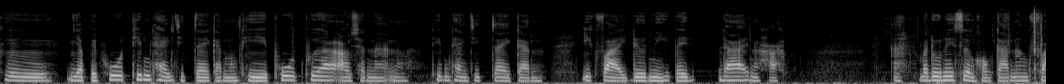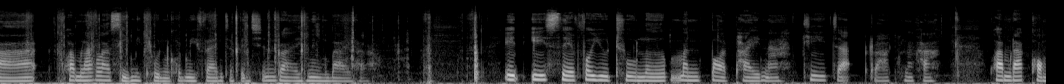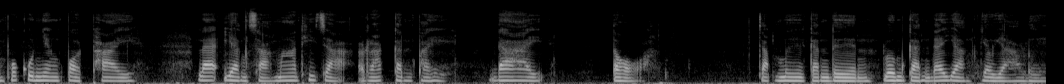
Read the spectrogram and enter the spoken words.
คืออย่าไปพูดทิมแทงจิตใจกันบางที พูดเพื่อเอาชนะเนาะทิมแทงจิตใจกัน อีกฝ่ายเดินหนีไปได้นะคะอะมาดูในส่วนของการนางฟ้า ความรักราศีมิถุน คนมีแฟนจะเป็นเช่นไรหนึ่งใบค่ะ It is safe for you to love มันปลอดภัยนะ ที่จะรักนะคะ ความรักของพวกคุณยังปลอดภัย และยังสามารถที่จะรักกันไปได้ต่อ จับมือกันเดิน ร่วมกันได้อย่างยาวๆเลย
